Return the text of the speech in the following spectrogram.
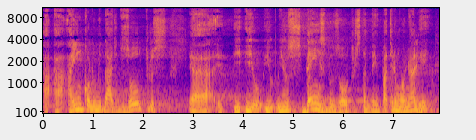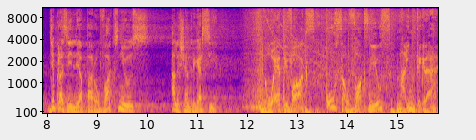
a, a, a incolumidade dos outros é, e, e, e, e os bens dos outros também, o patrimônio alheio. De Brasília para o Vox News, Alexandre Garcia. No app Vox, ouça o Vox News na íntegra.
